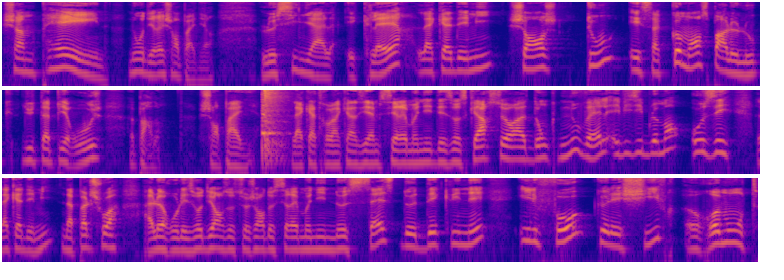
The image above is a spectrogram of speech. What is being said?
champagne. Nous on dirait champagne. hein. Le signal est clair, l'académie change tout et ça commence par le look du tapis rouge. Euh, pardon, champagne. La 95e cérémonie des Oscars sera donc nouvelle et visiblement osée. L'Académie n'a pas le choix. À l'heure où les audiences de ce genre de cérémonie ne cessent de décliner, il faut que les chiffres remontent.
